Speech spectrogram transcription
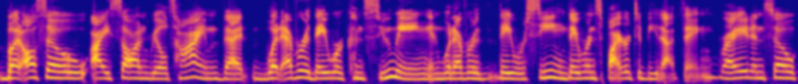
But also, I saw in real time that whatever they were consuming and whatever they were seeing, they were inspired to be that thing, right? And so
